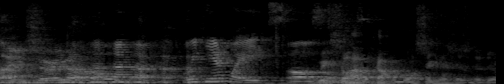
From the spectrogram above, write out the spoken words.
Are you sure you have a home? We can't wait. awesome. we still have a couple more signatures to do.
